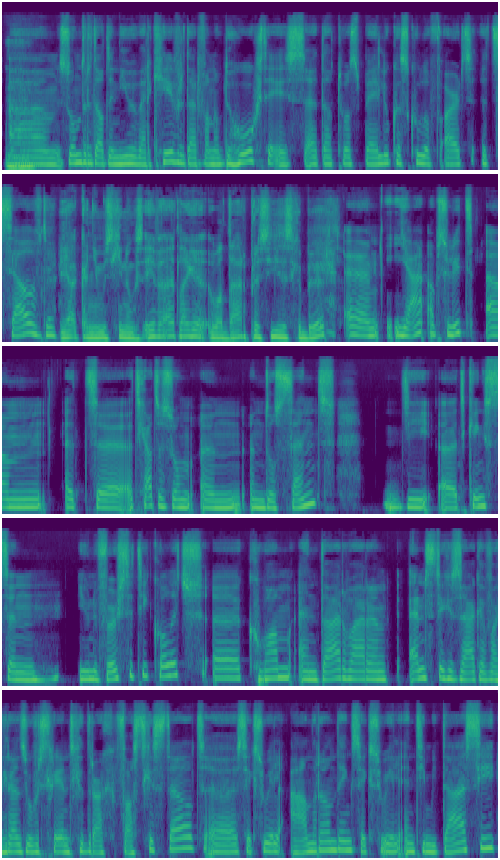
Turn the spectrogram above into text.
mhm. Ehm, zonder dat de nieuwe werkgever daarvan op de hoogte is. Uh, dat was bij Lucas School of Arts hetzelfde. Ja, kan je misschien nog eens even uitleggen wat daar precies is gebeurd? Uh, ja, absoluut. Um, het, uh, het gaat dus om een, een docent die uit Kingston University College uh, kwam. En daar waren ernstige zaken van grensoverschrijdend gedrag vastgesteld. Uh, seksuele aanranding, seksuele intimidatie.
